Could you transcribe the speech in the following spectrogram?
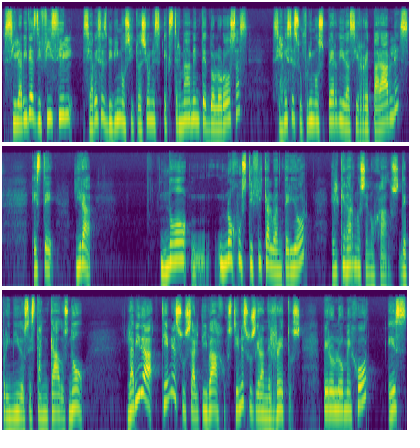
si la vida es difícil, si a veces vivimos situaciones extremadamente dolorosas, si a veces sufrimos pérdidas irreparables, este, mira, no, no justifica lo anterior el quedarnos enojados, deprimidos, estancados, no. La vida tiene sus altibajos, tiene sus grandes retos, pero lo mejor es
